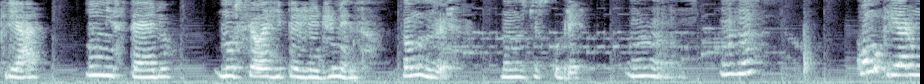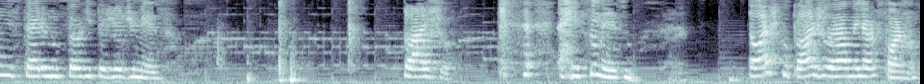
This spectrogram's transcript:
Criar um mistério no seu RPG de mesa? Vamos ver. Vamos descobrir. Hum. Uhum. Como criar um mistério no seu RPG de mesa? Plágio. é isso mesmo. Eu acho que o plágio é a melhor forma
